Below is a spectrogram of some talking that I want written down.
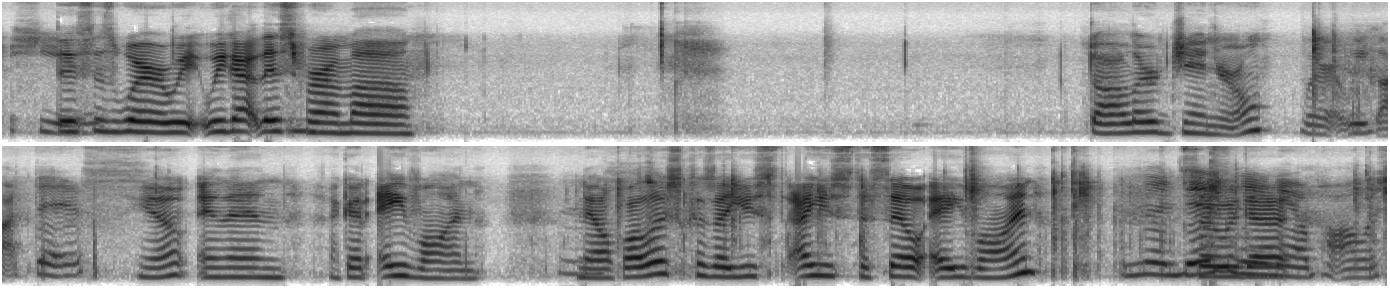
thing here. this is where we, we got this from uh, Dollar General. where we got this. Yep, and then I got Avon nail polish because I used I used to sell Avon And then So we got- nail polish,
